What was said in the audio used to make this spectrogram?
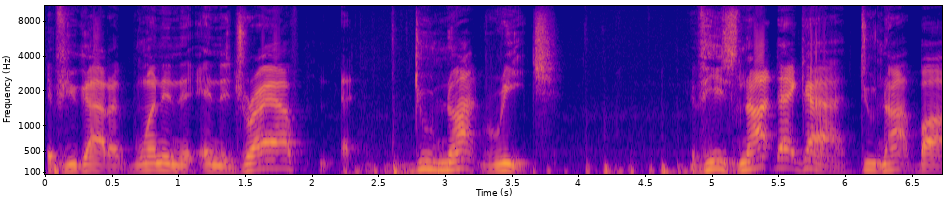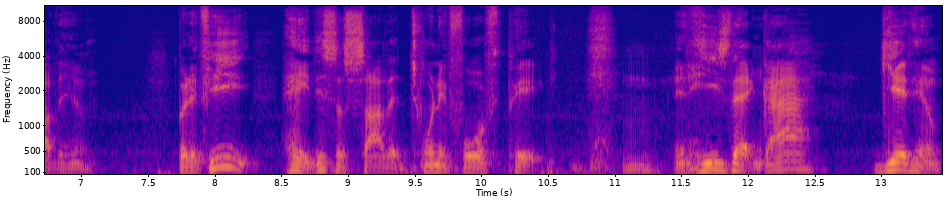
If you got a one in the in the draft, do not reach. If he's not that guy, do not bother him. But if he, hey, this is a solid 24th pick, and he's that guy, get him.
